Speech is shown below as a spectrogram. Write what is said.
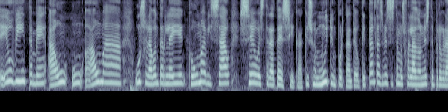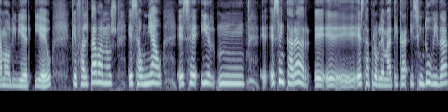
eu vi tamén a, un, un, a unha Ursula von der Leyen con unha visão estratégica, que iso é moito importante, o que tantas veces temos falado neste programa Olivier e eu, que faltábanos esa união, ese ir mm, ese encarar eh, eh, esta problemática e sin dúbida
